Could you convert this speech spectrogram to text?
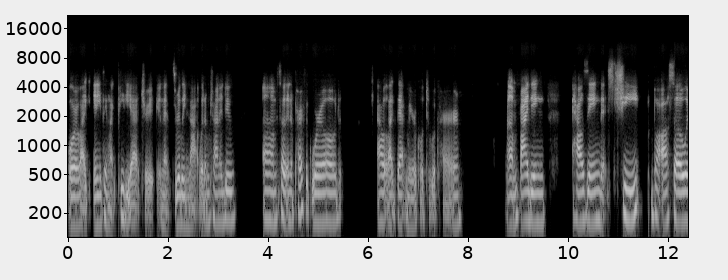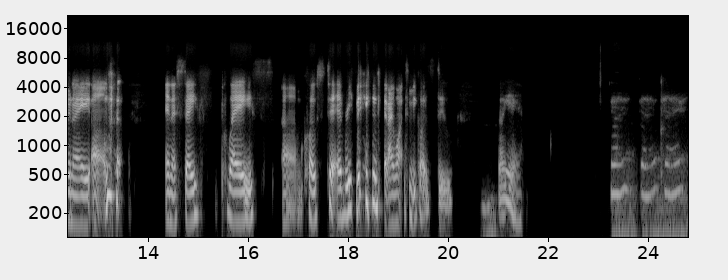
or like anything like pediatric, and that's really not what I'm trying to do. Um, so in a perfect world, I would like that miracle to occur. Um, finding housing that's cheap, but also in a um in a safe place, um, close to everything that I want to be close to. So yeah. Okay, okay, okay.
